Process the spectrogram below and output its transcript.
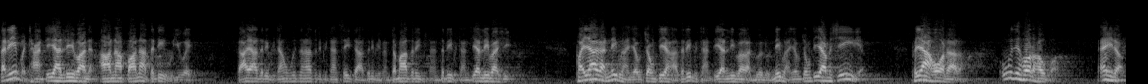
တတိပဋ္ဌာန်တရားလေးပါနဲ့အာနာပါနတတိကိုယူလိုက်ကာယတတိပဋ္ဌာန်ဝေဒနာတတိပဋ္ဌာန်စိတ်တတိပဋ္ဌာန်ဓမ္မတတိပဋ္ဌာန်တတိပဋ္ဌာန်တရားလေးပါရှိဘုရားကနိဗ္ဗာန်ရောက်ကြောင်းတရားဟာတတိပဋ္ဌာန်တရားလေးပါကတွေ့လို့နိဗ္ဗာန်ရောက်ကြောင်းတရားမရှိတဲ့ဘုရားဟောတာလားဥပဒေဟောတာဟုတ်ပါအဲ့တော့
